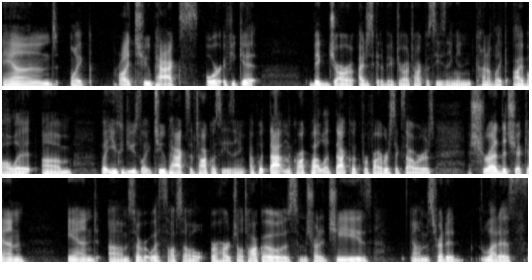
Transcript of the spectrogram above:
and like probably two packs, or if you get big jar, I just get a big jar of taco seasoning and kind of like eyeball it. Um, but you could use like two packs of taco seasoning. I put that in the crock pot, let that cook for five or six hours, shred the chicken, and um, serve it with soft shell or hard shell tacos, some shredded cheese, um, shredded lettuce,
